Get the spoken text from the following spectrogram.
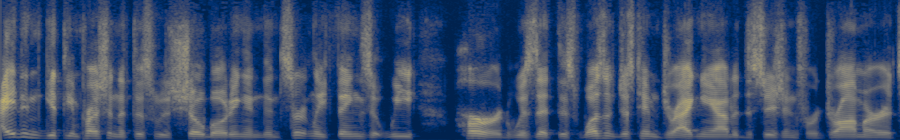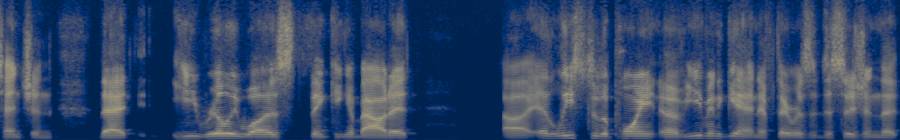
I didn't get the impression that this was showboating, and, and, certainly things that we heard was that this wasn't just him dragging out a decision for drama or attention, that he really was thinking about it uh, at least to the point of even again, if there was a decision that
